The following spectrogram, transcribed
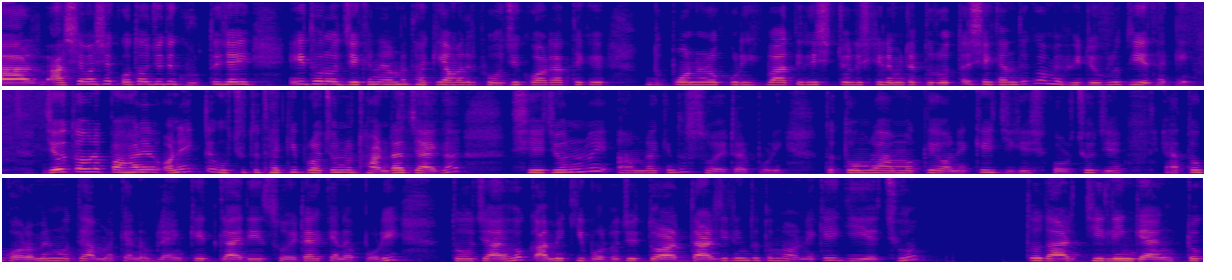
আর আশেপাশে কোথাও যদি ঘুরতে যাই, এই ধরো যেখানে আমরা থাকি, আমাদের ফৌজি কোয়ার্টার থেকে পনেরো, কুড়ি বা তিরিশ, চল্লিশ কিলোমিটার দূরত্ব, সেখান থেকেও আমি ভিডিওগুলো দিয়ে থাকি। যেহেতু আমরা পাহাড়ের অনেকটা উঁচুতে থাকি, প্রচণ্ড ঠান্ডার জায়গা সেই জন্যই আমরা কিন্তু সোয়েটার পরি। তো তোমরা আমাকে অনেকেই জিজ্ঞেস করছ যে, এত গরমের মধ্যে আমরা কেন ব্ল্যাঙ্কেট গায়ে দিয়ে সোয়েটার কেন পরি? তো যাই হোক, আমি কি বলব যে দার্জিলিং তো তোমরা অনেকেই গিয়েছো। তো দার্জিলিং, গ্যাংটক,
